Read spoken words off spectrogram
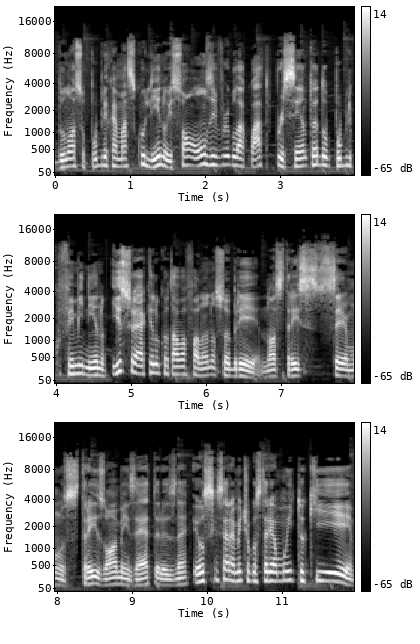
do nosso público é masculino e só 11,4% é do público feminino. Isso é aquilo que eu tava falando sobre nós três sermos três homens héteros, né? Eu sinceramente eu gostaria muito que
